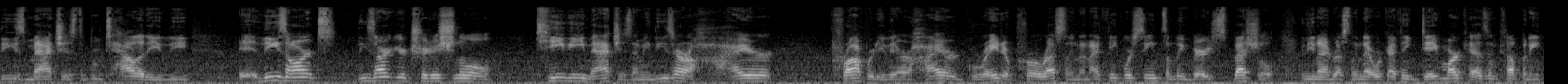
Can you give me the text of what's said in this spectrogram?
these matches, the brutality, the eh, these aren't these aren't your traditional TV matches. I mean, these are a higher property. They are a higher grade of pro wrestling, and I think we're seeing something very special with the United Wrestling Network. I think Dave Marquez and company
